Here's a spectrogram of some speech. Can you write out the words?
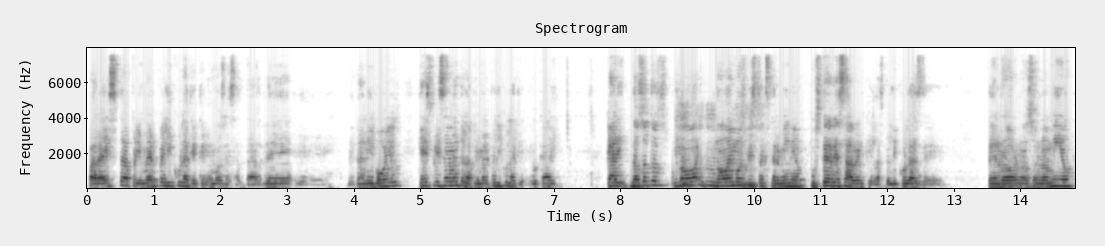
Para esta primer película que queremos resaltar de, eh, de Danny Boyle, que es precisamente la primera película que vio Cari. Cari, nosotros no, no hemos visto Exterminio. Ustedes saben que las películas de terror no son lo mío.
